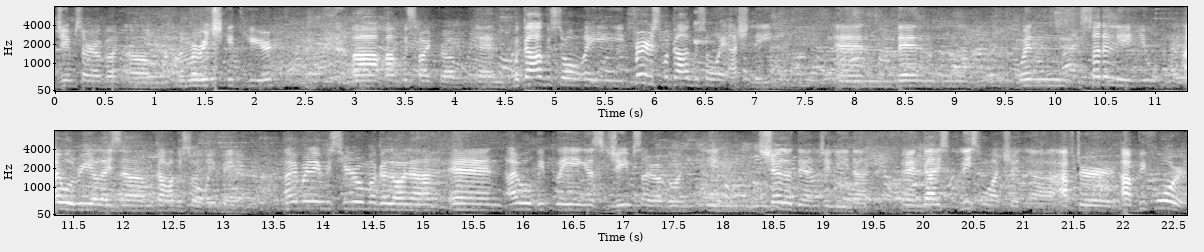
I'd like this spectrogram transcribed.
James Aragon. Um, I'm a rich kid here, uh, campus heartthrob. And magkakagusto ako kay, first magkakagusto ako kay Ashley. And then, when suddenly, you, I will realize na magkakagusto ako kay Bea. Hi, my name is Hiro Magalona, and I will be playing as James Aragon in Cielo de Angelina. And guys, please watch it uh, after, uh, before,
